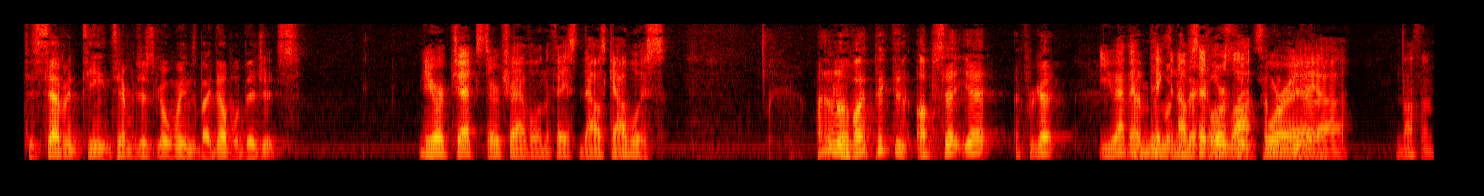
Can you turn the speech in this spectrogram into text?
to 17. San Francisco wins by double digits. New York Jets, they're traveling to face the Dallas Cowboys. I don't know. Have I picked an upset yet? I forgot. You haven't haven't picked an upset or lot or a uh, uh, nothing.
